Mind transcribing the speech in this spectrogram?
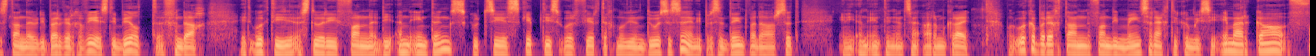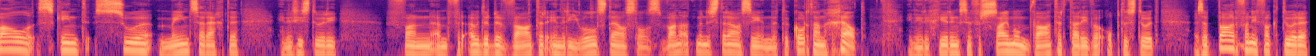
dis dan nou die burger gewees, die beeld vandag het ook die storie van die inentings, Kutse skepties oor 40 miljoen dosisse en die president wat daar sit en die inenting in sy arm kry. Maar ook 'n berig dan van die Menseregte Kommissie. MRK val skend so menseregte en dis die storie van um, verouderde water en rioolstelsels, wanadministrasie en 'n tekort aan geld en die regering se versuim om watertariewe op te stoot, is 'n paar van die faktore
